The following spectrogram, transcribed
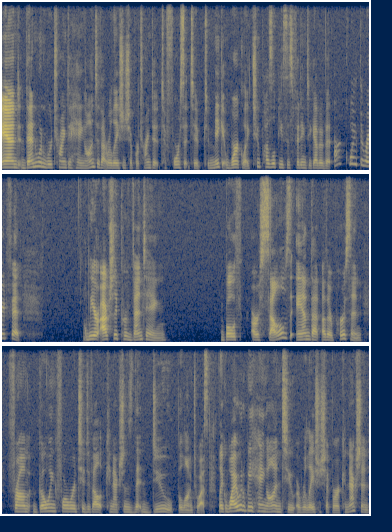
And then when we're trying to hang on to that relationship, we're trying to, to force it to, to make it work like two puzzle pieces fitting together that aren't quite the right fit. We are actually preventing both ourselves and that other person from going forward to develop connections that do belong to us. Like, why would we hang on to a relationship or a connection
